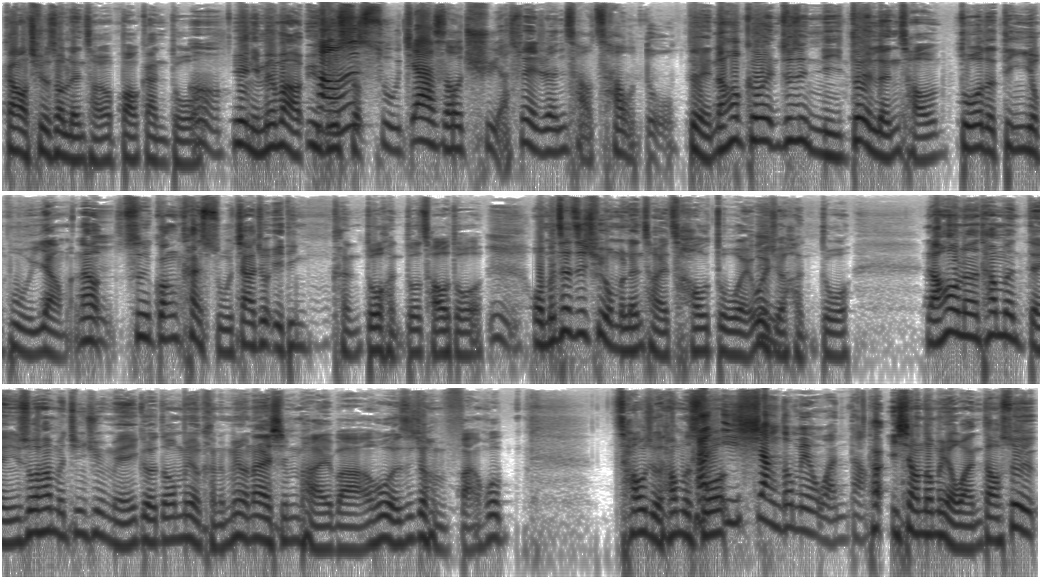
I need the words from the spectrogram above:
刚好去的时候人潮又爆干多，嗯，因为你没有办法预估。暑假的时候去啊，所以人潮超多。对，然后各位就是你对人潮多的定义又不一样嘛，那是光看暑假就一定很多很多超多。嗯，我们这次去我们人潮也超多诶、欸，我也觉得很多。然后呢，他们等于说他们进去每一个都没有，可能没有耐心排吧，或者是就很烦或。超久，他们说他一项都没有玩到，他一项都没有玩到，所以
